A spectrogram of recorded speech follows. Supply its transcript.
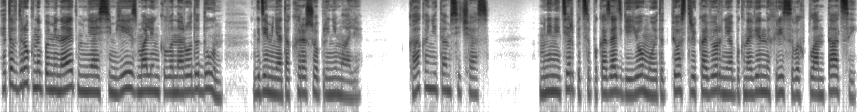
Это вдруг напоминает мне о семье из маленького народа Дун, где меня так хорошо принимали. Как они там сейчас? Мне не терпится показать Гийому этот пестрый ковер необыкновенных рисовых плантаций,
